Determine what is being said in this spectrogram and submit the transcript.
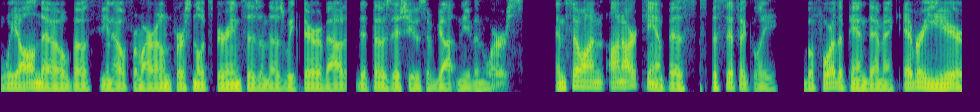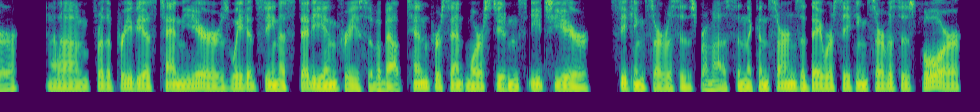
we all know both, you know, from our own personal experiences and those we care about that those issues have gotten even worse. And so on, on our campus specifically, before the pandemic, every year um, for the previous 10 years, we had seen a steady increase of about 10% more students each year seeking services from us. And the concerns that they were seeking services for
